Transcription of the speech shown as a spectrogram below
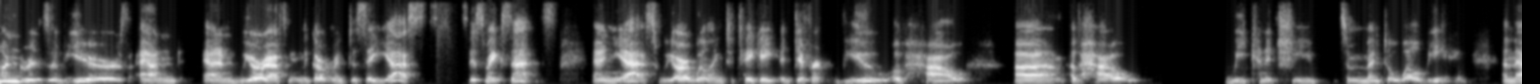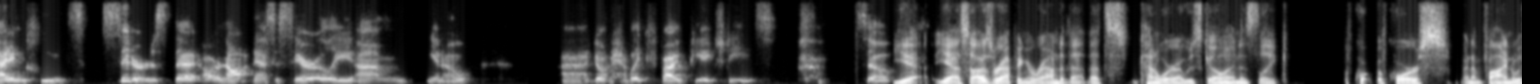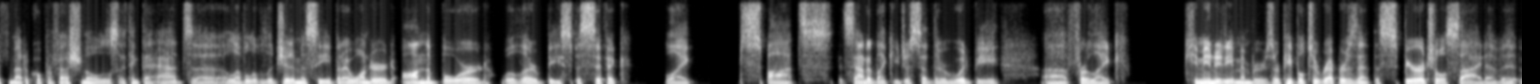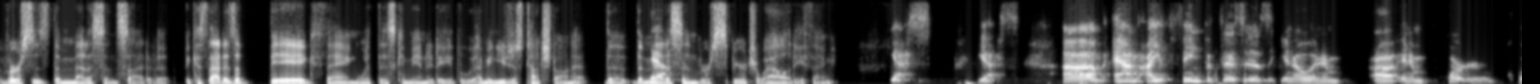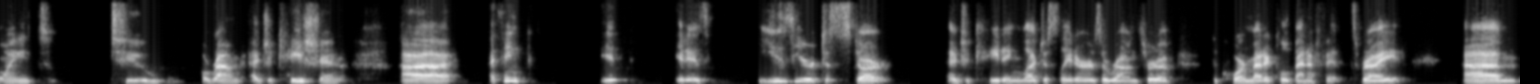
hundreds of years. And and we are asking the government to say yes this makes sense. And yes we are willing to take a, a different view of how um, of how we can achieve some mental well-being. And that includes sitters that are not necessarily um, you know uh, don't have like five phds so yeah yeah so i was wrapping around to that that's kind of where i was going is like of, course, of course, and I'm fine with medical professionals. I think that adds a, a, level of legitimacy. But I wondered on the board, will there be specific like spots? It sounded like you just said there would be uh, for like community members or people to represent the spiritual side of it versus the medicine side of it because that is a big thing with this community i mean you just touched on it the the yeah. medicine versus spirituality thing yes yes um, and I think that this is, you know, an uh, an important point to around education. Uh, I think it it is easier to start educating legislators around sort of the core medical benefits, right? Um,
